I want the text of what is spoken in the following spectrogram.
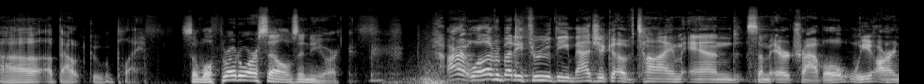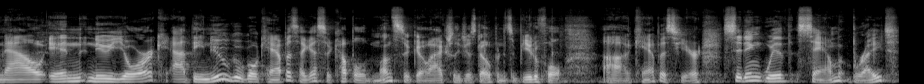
uh, about Google Play. So we'll throw to ourselves in New York. All right, well, everybody, through the magic of time and some air travel, we are now in New York at the new Google campus. I guess a couple of months ago, actually, just opened. It's a beautiful uh, campus here. Sitting with Sam Bright,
